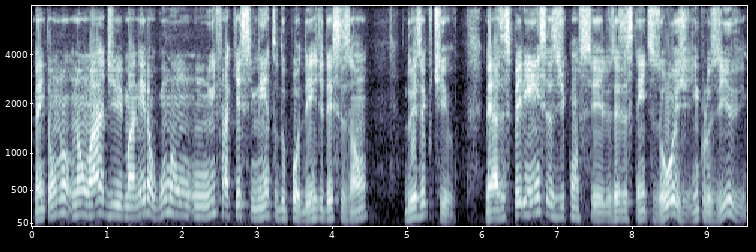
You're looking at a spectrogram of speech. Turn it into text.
Né? Então não, não há de maneira alguma um, um enfraquecimento do poder de decisão do executivo. Né? As experiências de conselhos existentes hoje, inclusive,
